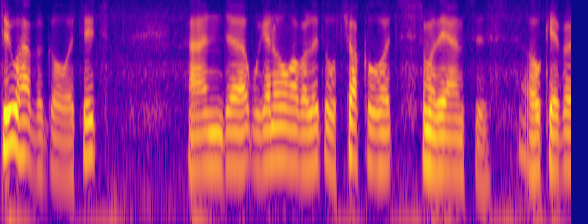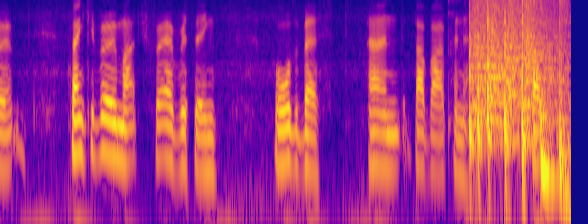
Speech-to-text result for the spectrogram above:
Do have a go at it. And uh, we can all have a little chuckle at some of the answers. Okay, very, thank you very much for everything. All the best and bye bye for now. Bye -bye.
